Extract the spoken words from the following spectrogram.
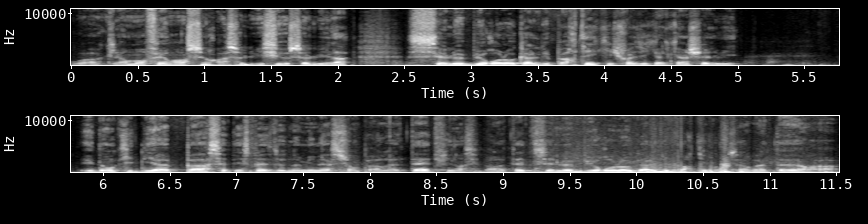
ou à Clermont-Ferrand sera celui-ci ou celui-là, c'est le bureau local du parti qui choisit quelqu'un chez lui. Et donc il n'y a pas cette espèce de nomination par la tête, financée par la tête, c'est le bureau local du Parti conservateur à,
